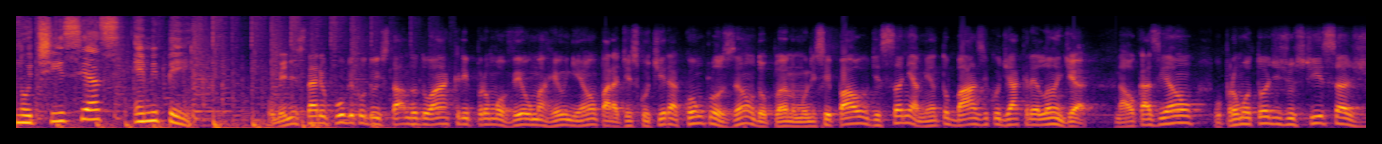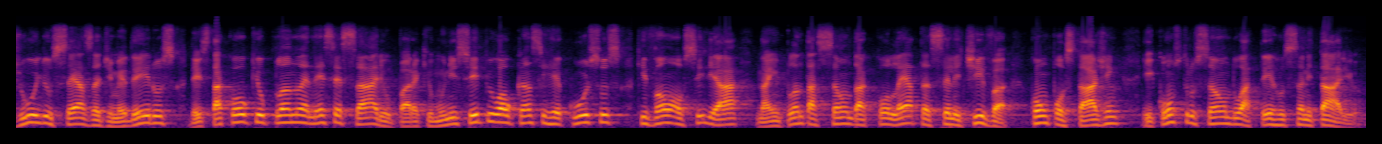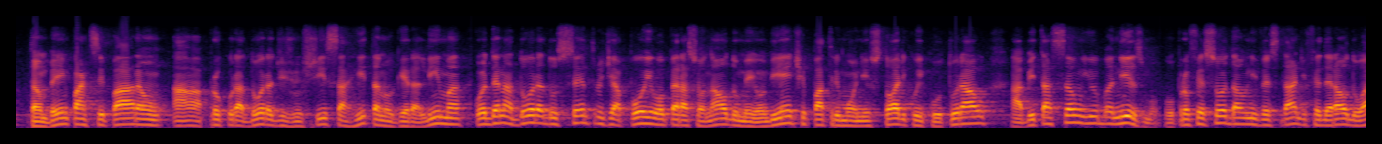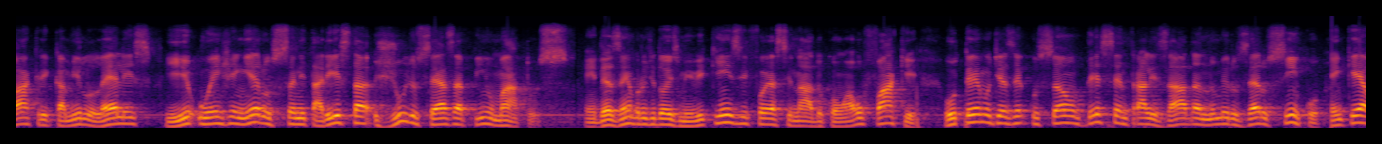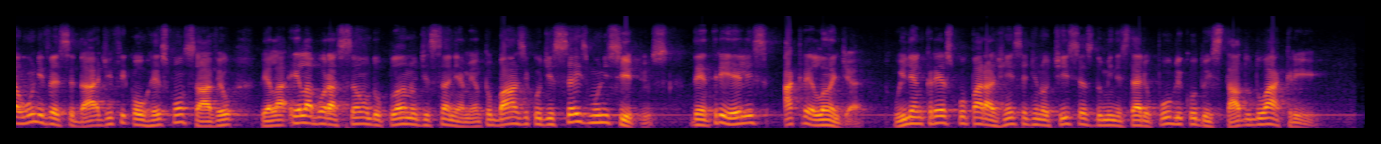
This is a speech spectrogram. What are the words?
Notícias MP. O Ministério Público do Estado do Acre promoveu uma reunião para discutir a conclusão do Plano Municipal de Saneamento Básico de Acrelândia. Na ocasião, o promotor de justiça Júlio César de Medeiros destacou que o plano é necessário para que o município alcance recursos que vão auxiliar na implantação da coleta seletiva, compostagem e construção do aterro sanitário. Também participaram a Procuradora de Justiça Rita Nogueira Lima, coordenadora do Centro de Apoio Operacional do Meio Ambiente, Patrimônio Histórico e Cultural, Habitação e Urbanismo, o professor da Universidade Federal do Acre, Camilo Leles, e o engenheiro sanitarista Júlio César Pinho Matos. Em dezembro de 2015, foi assinado com a UFAC o termo de execução descentralizada número 05, em que a universidade ficou responsável pela elaboração do plano de saneamento básico de seis municípios, dentre eles Acrelândia. William Crespo para a Agência de Notícias do Ministério Público do Estado do Acre.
